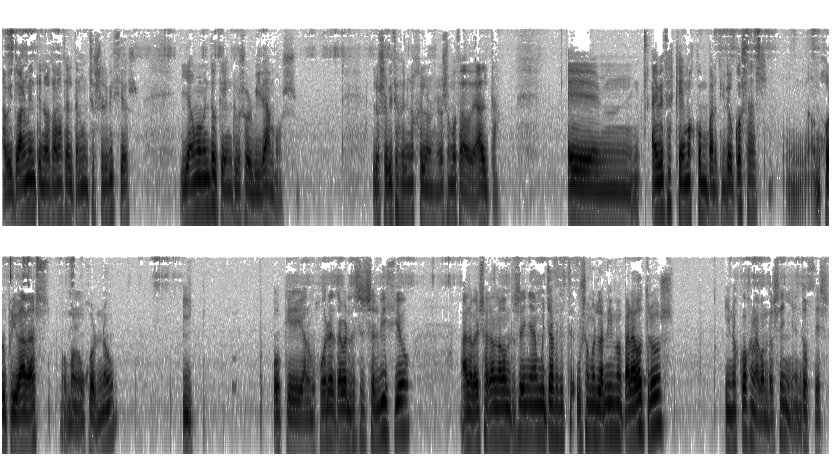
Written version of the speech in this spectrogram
habitualmente nos damos de alta en muchos servicios y llega un momento que incluso olvidamos los servicios en los que nos hemos dado de alta. Eh, hay veces que hemos compartido cosas, a lo mejor privadas, o a lo mejor no, y, o que a lo mejor a través de ese servicio, al haber sacado la contraseña, muchas veces usamos la misma para otros y nos cogen la contraseña. Entonces,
